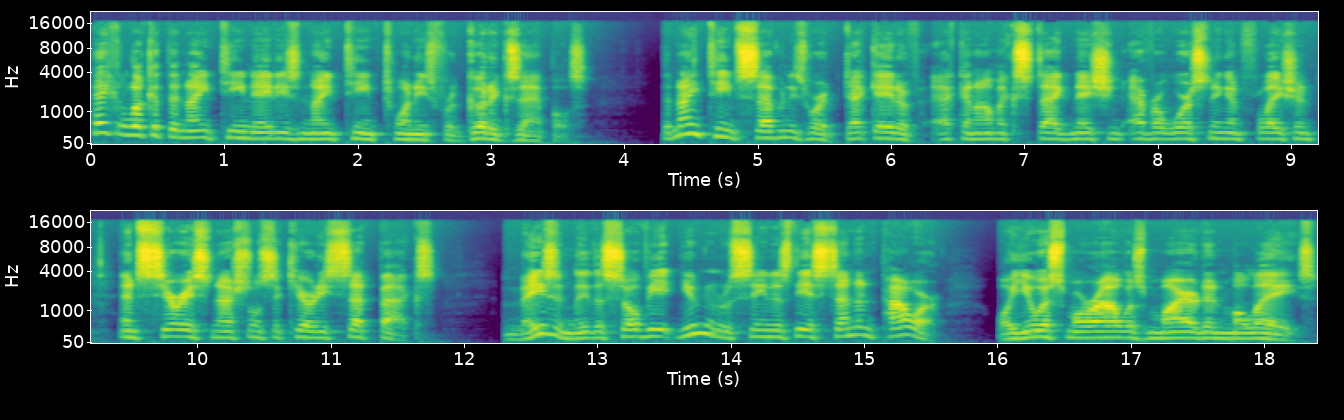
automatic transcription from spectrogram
Take a look at the 1980s and 1920s for good examples. The 1970s were a decade of economic stagnation, ever worsening inflation, and serious national security setbacks. Amazingly, the Soviet Union was seen as the ascendant power, while U.S. morale was mired in malaise.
